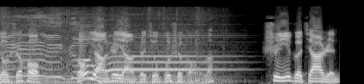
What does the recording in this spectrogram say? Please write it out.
有时候，狗养着养着就不是狗了，是一个家人。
